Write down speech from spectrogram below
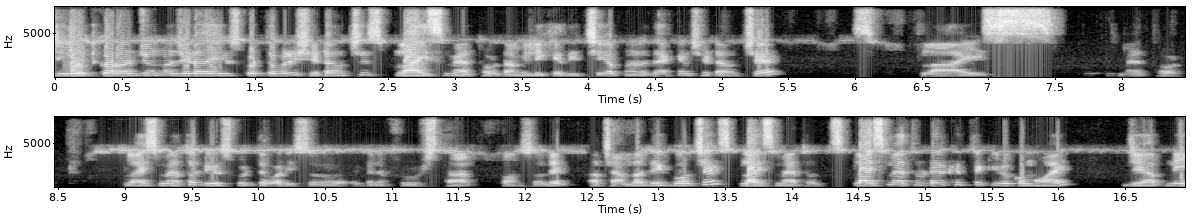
ডিলিট করার জন্য যেটা ইউজ করতে পারি, সেটা হচ্ছে স্প্লাইস মেথড আমি লিখে দিচ্ছি, আপনারা দেখেন, সেটা হচ্ছে splice method splice method use করতে পারি। সো এখানে ফ্রুটস থাক কনসোলে আচ্ছা আমরা দেখব হচ্ছে স্প্লাইস মেথড স্প্লাইস মেথডের ক্ষেত্রে কীরকম হয়? যে আপনি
